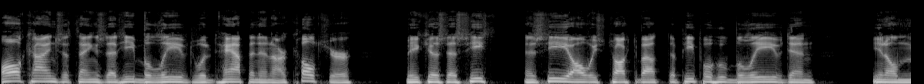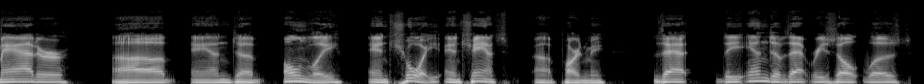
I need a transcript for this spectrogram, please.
all kinds of things that he believed would happen in our culture because as he as he always talked about the people who believed in you know matter uh, and uh, only and choice and chance uh, pardon me that the end of that result was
